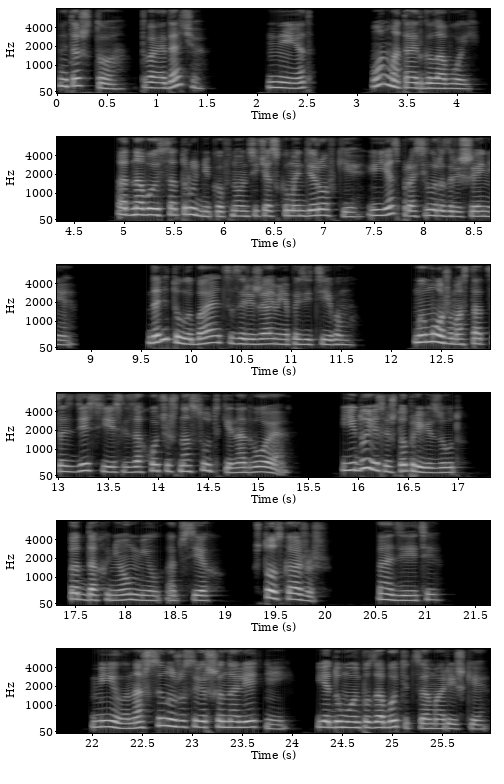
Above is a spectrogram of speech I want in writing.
«Это что, твоя дача?» «Нет». Он мотает головой. «Одного из сотрудников, но он сейчас в командировке, и я спросил разрешения». Давид улыбается, заряжая меня позитивом. «Мы можем остаться здесь, если захочешь, на сутки, на двое. Еду, если что, привезут. Отдохнем, мил, от всех. Что скажешь?» «А дети?» «Мила, наш сын уже совершеннолетний. Я думаю, он позаботится о Маришке.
